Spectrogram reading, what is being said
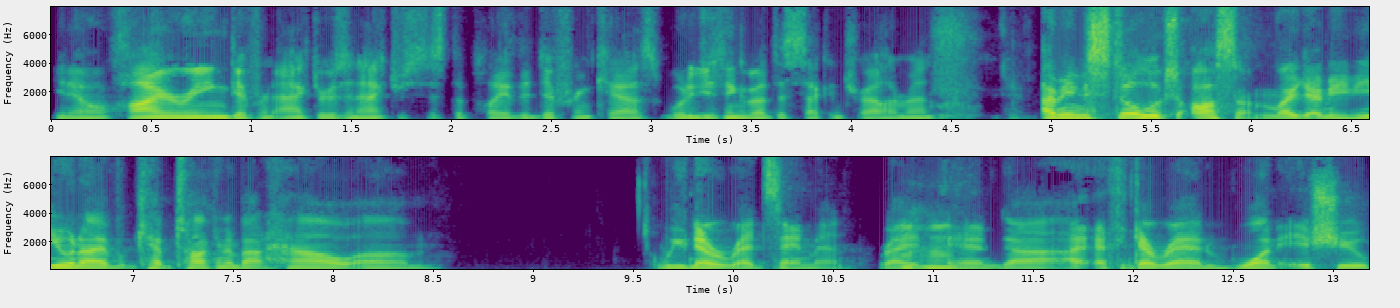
you know, hiring different actors and actresses to play the different cast. What did you think about the second trailer, man? I mean, it still looks awesome. Like, I mean, you and I have kept talking about how um, we've never read Sandman, right? Mm-hmm. And uh, I, I think I read one issue,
